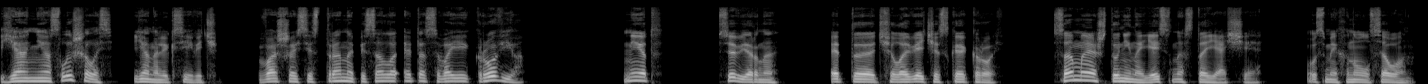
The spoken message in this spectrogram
«Я не ослышалась, Ян Алексеевич? Ваша сестра написала это своей кровью?» «Нет, все верно. Это человеческая кровь. Самое, что ни на есть настоящее», — усмехнулся он.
